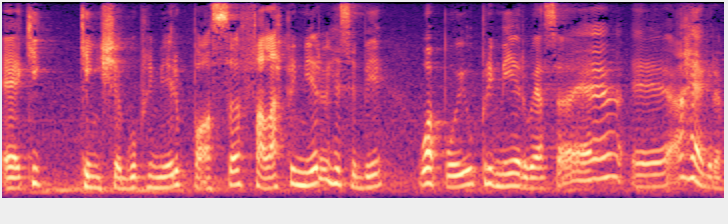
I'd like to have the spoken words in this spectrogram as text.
é que quem chegou primeiro possa falar primeiro e receber o apoio primeiro. Essa é, é a regra.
